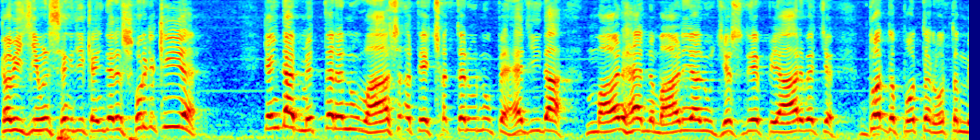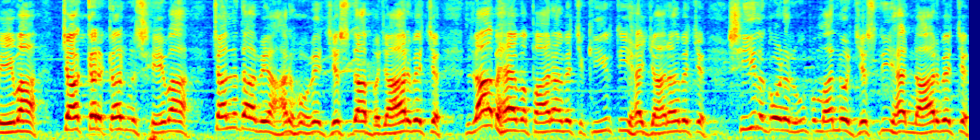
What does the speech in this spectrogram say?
ਕਵੀ ਜੀਵਨ ਸਿੰਘ ਜੀ ਕਹਿੰਦੇ ਨੇ, ਸੁਰਗ ਕੀ ਹੈ? ਕਹਿੰਦਾ, ਮਿੱਤਰ ਨੂੰ ਵਾਸ ਅਤੇ ਛੱਤਰ ਨੂੰ ਭੈ ਜੀ ਦਾ ਮਾਣ ਹੈ ਨਮਾਣਿਆਂ ਨੂੰ ਜਿਸ ਦੇ ਪਿਆਰ ਵਿੱਚ ਦੁੱਧ ਪੁੱਤ ਰੁੱਤ ਮੇਵਾ, ਚਾਕਰ ਕਰਨ ਸੇਵਾ। ਚੱਲਦਾ ਵਿਹਾਰ ਹੋਵੇ ਜਿਸ ਦਾ ਬਾਜ਼ਾਰ ਵਿੱਚ। ਲਾਭ ਹੈ ਵਪਾਰਾਂ ਵਿੱਚ, ਕੀਰਤੀ ਹੈ ਯਾਰਾਂ ਵਿੱਚ। ਸੀਲ ਗੁਣ ਰੂਪ ਮਾਨੋ ਜਿਸ ਦੀ ਹੈ ਨਾਰ ਵਿੱਚ।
